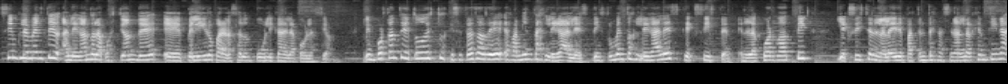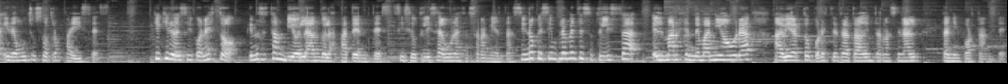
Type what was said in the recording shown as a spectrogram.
simplemente alegando la cuestión de eh, peligro para la salud pública de la población. Lo importante de todo esto es que se trata de herramientas legales, de instrumentos legales que existen en el acuerdo ADPIC y existen en la Ley de Patentes Nacional de Argentina y de muchos otros países. ¿Qué quiero decir con esto? Que no se están violando las patentes si se utiliza alguna de estas herramientas, sino que simplemente se utiliza el margen de maniobra abierto por este tratado internacional tan importante.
